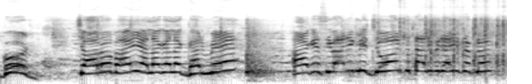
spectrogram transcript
गुड। चारों भाई अलग अलग घर में। आगे सिवाने के लिए ज़ोर से ताली बजाइए सब लोग।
